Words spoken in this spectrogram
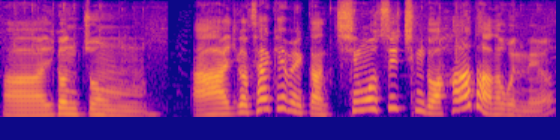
아, 이건 좀. 아, 이거 생각해보니까 칭호 스위칭도 하나도 안 하고 있네요.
